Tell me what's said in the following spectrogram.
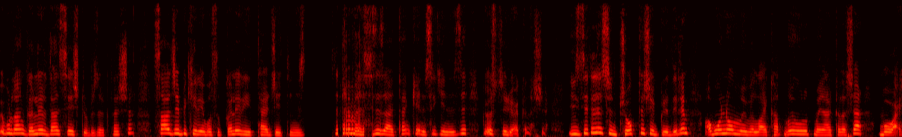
ve buradan galeriden seç diyoruz arkadaşlar. Sadece bir kereye basıp galeriyi tercih ettiğinizde hemen size zaten kendisi kendinizi gösteriyor arkadaşlar. İzlediğiniz için çok teşekkür ederim. Abone olmayı ve like atmayı unutmayın arkadaşlar. Bye.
